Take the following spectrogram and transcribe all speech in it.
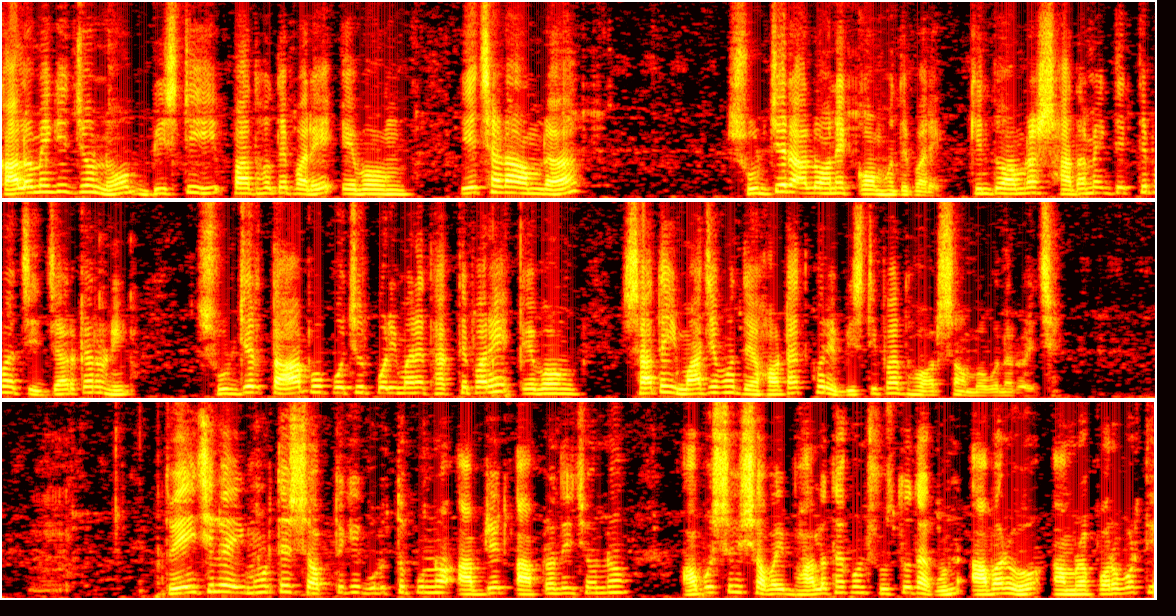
কালো মেঘের জন্য বৃষ্টিপাত হতে পারে এবং এছাড়া আমরা সূর্যের আলো অনেক কম হতে পারে, কিন্তু আমরা সাদা মেঘ দেখতে পাচ্ছি, যার কারণে সূর্যের তাপও প্রচুর পরিমাণে থাকতে পারে এবং সাথেই মাঝে মধ্যে হঠাৎ করে বৃষ্টিপাত হওয়ার সম্ভাবনা রয়েছে। তো এই ছিল এই মুহূর্তের সব থেকে গুরুত্বপূর্ণ আপডেট আপনাদের জন্য। অবশ্যই সবাই ভালো থাকুন, সুস্থ থাকুন। আবারও আমরা পরবর্তী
